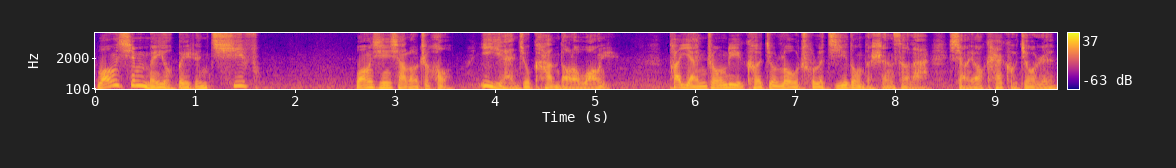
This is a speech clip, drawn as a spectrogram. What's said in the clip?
王鑫没有被人欺负。王鑫下楼之后，一眼就看到了王宇，他眼中立刻就露出了激动的神色来，想要开口叫人，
